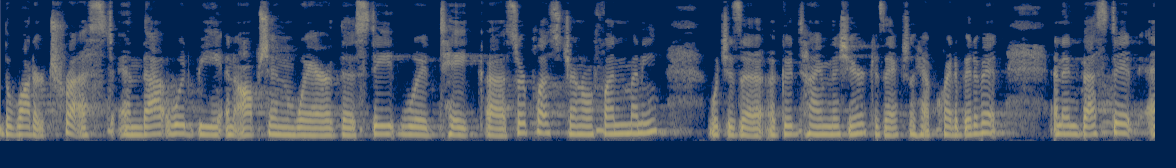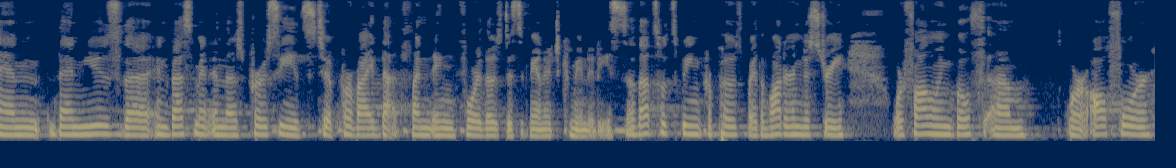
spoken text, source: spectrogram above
the water trust, and that would be an option where the state would take uh, surplus general fund money, which is a, a good time this year because they actually have quite a bit of it, and invest it and then use the investment in those proceeds to provide that funding for those disadvantaged communities. So that's what's being proposed by the water industry. We're following both, um, or all four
